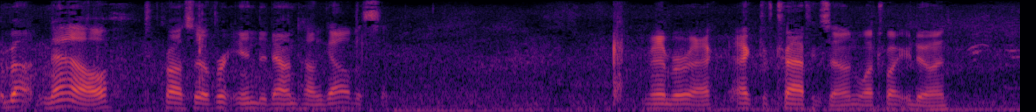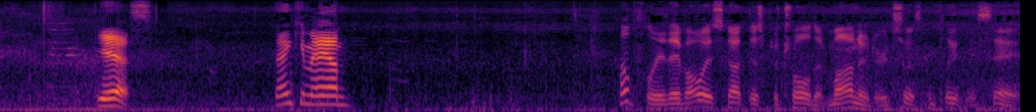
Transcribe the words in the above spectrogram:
About now to cross over into downtown Galveston. Remember, active traffic zone. Watch what you're doing. Yes. Thank you, ma'am. Hopefully, they've always got this patrolled and monitored so it's completely safe.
